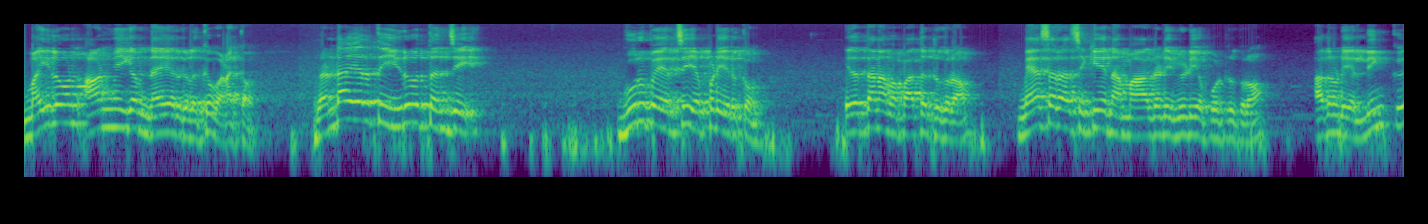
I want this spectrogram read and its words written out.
மைலோன் ஆன்மீகம் நேயர்களுக்கு வணக்கம். ரெண்டாயிரத்தி இருபத்தஞ்சு குரு பெயர்ச்சி எப்படி இருக்கும்? இதைத்தான் நம்ம பார்த்துட்ருக்குறோம். மேசராசிக்கு நம்ம ஆல்ரெடி வீடியோ போட்டிருக்கிறோம். அதனுடைய லிங்க்கு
